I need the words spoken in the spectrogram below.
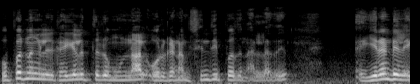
ஒப்பந்தங்களில் கையெழுத்திடும் முன்னால் ஒரு கணம் சிந்திப்பது நல்லது. இரண்டிலே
